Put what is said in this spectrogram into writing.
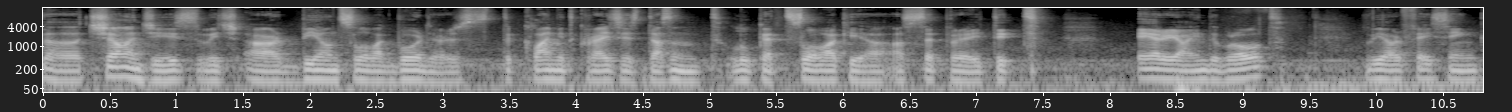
uh, challenges which are beyond Slovak borders. The climate crisis doesn't look at Slovakia as a separated area in the world. We are facing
